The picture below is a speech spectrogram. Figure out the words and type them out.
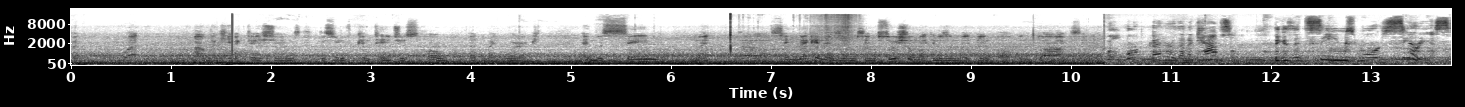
But what about the communications, the sort of contagious hope that might work, and the same, me- uh, same mechanism, same social mechanism might be involved in dogs and will work better than a capsule because it seems more serious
